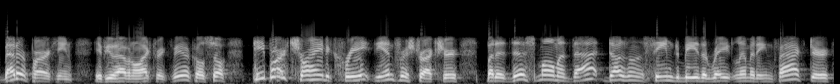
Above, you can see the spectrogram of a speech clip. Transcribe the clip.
better parking if you have an electric vehicle. So people are trying to create the infrastructure, but at this moment, that doesn't seem to be the rate limiting factor.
